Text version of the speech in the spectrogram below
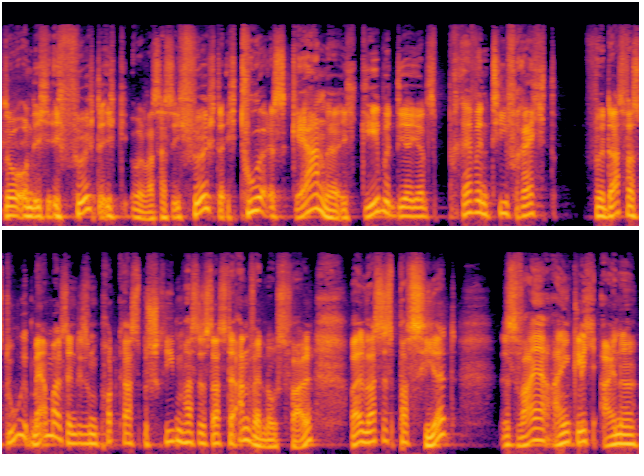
So, und ich, ich fürchte, ich, oder was heißt ich fürchte, ich tue es gerne. Ich gebe dir jetzt präventiv recht. Für das, was du mehrmals in diesem Podcast beschrieben hast, ist das der Anwendungsfall. Weil was ist passiert? Es war ja eigentlich eine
